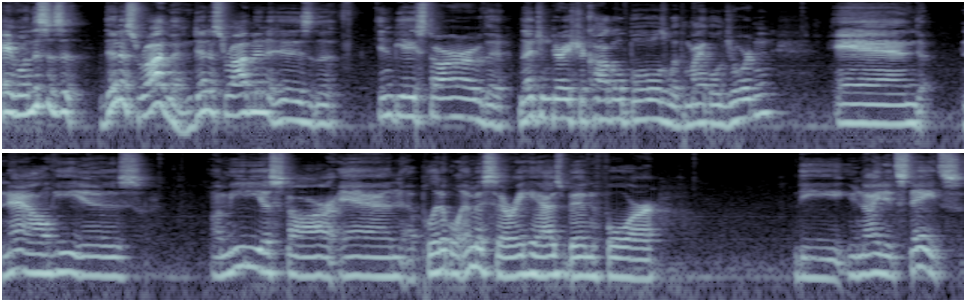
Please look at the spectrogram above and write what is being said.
Hey everyone, this is Dennis Rodman. Dennis Rodman is the NBA star of the legendary Chicago Bulls with Michael Jordan, and now he is a media star and a political emissary. He has been for the United States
